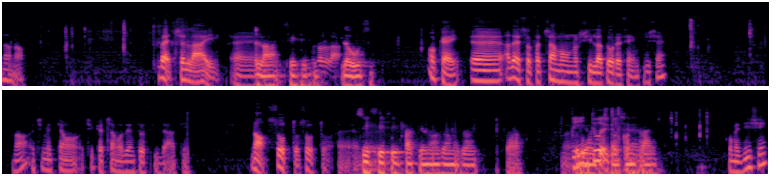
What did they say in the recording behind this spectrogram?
No, no. Beh, ce l'hai. Eh, ce l'ha, sì, sì, sì. Lo uso. Ok, eh, adesso facciamo un oscillatore semplice. No? E ci mettiamo, ci cacciamo dentro questi dati. No, sotto, sotto. Eh, sì, sì, sì, infatti non lo so, non so. so. I due cos'è? Come dici?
